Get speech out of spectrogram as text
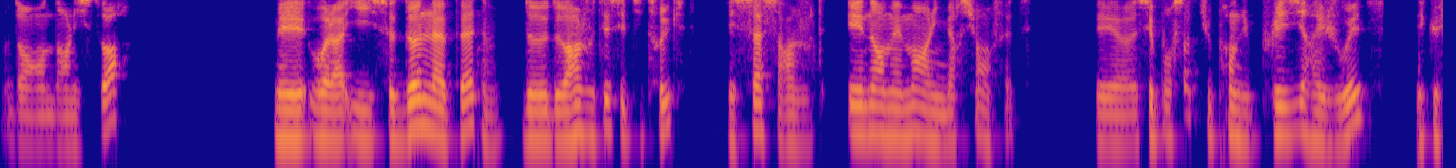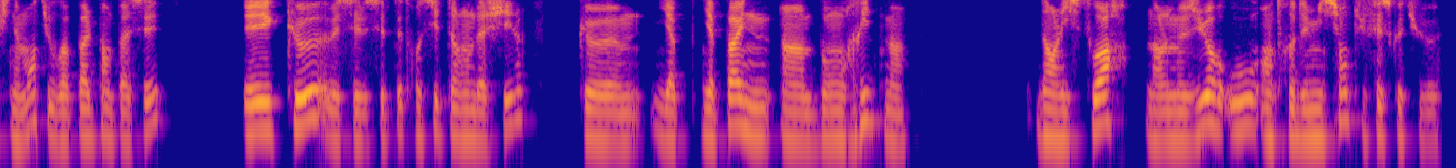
dans, dans l'histoire. Mais voilà, il se donne la peine de, de, rajouter ces petits trucs. Et ça, ça rajoute énormément à l'immersion, en fait. Et euh, c'est pour ça que tu prends du plaisir à jouer et que finalement, tu vois pas le temps passer. Et que, c'est peut-être aussi le talon d'Achille, qu'il n'y a, a pas un bon rythme dans l'histoire, dans la mesure où, entre deux missions, tu fais ce que tu veux.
